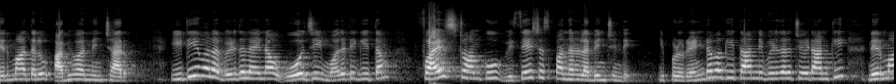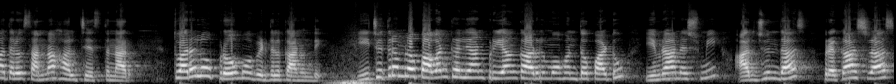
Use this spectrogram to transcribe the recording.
నిర్మాతలు అభివర్ణించారు. ఇటీవల విడుదలైన ఓజీ మొదటి గీతం ఫైర్ స్టామ్కు విశేష స్పందన లభించింది. ఇప్పుడు రెండవ గీతాన్ని విడుదల చేయడానికి నిర్మాతలు సన్నాహాలు చేస్తున్నారు. త్వరలో ప్రోమో విడుదల కానుంది. ఈ చిత్రంలో పవన్ కళ్యాణ్ ప్రియాంక అరుల్ మోహన్తో పాటు ఇమ్రాన్ అష్మి అర్జున్ దాస్ ప్రకాష్ రాజ్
